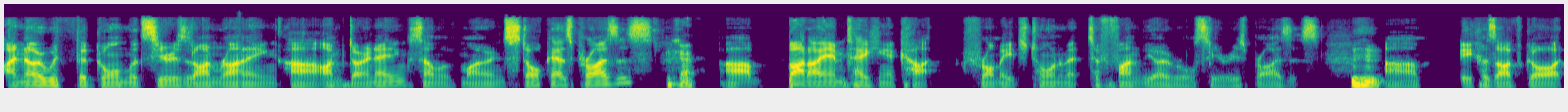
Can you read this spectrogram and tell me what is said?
I know with the Gauntlet series that I'm running, uh, I'm donating some of my own stock as prizes. Okay. Um, but I am taking a cut from each tournament to fund the overall series prizes. Mm-hmm. Um, because I've got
